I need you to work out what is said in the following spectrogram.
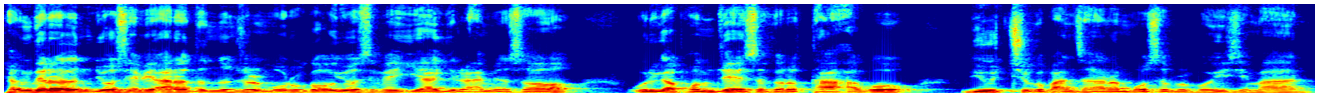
형들은 요셉이 알아듣는 줄 모르고 요셉의 이야기를 하면서 우리가 범죄해서 그렇다 하고 뉘우치고 반성하는 모습을 보이지만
